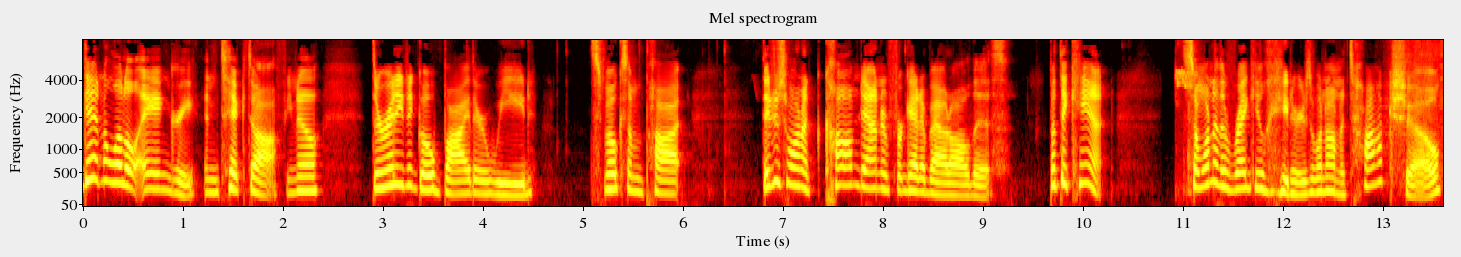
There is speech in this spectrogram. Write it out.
getting a little angry and ticked off, you know? They're ready to go buy their weed, smoke some pot. They just want to calm down and forget about all this. But they can't. So one of the regulators went on a talk show,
